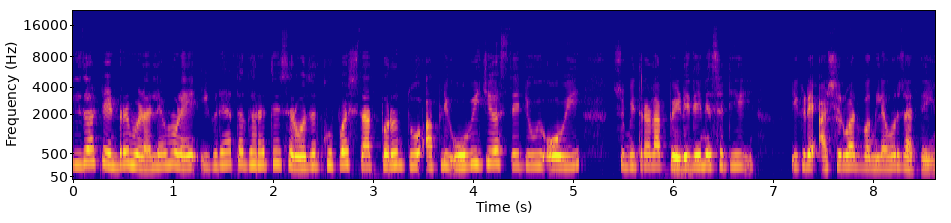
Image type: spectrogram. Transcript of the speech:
तिला टेंडर मिळाल्यामुळे इकडे आता घरातील सर्वजण खूप असतात परंतु आपली ओवी जी असते ती ओवी सुमित्राला पेढे देण्यासाठी इकडे आशीर्वाद बंगल्यावर जाते.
